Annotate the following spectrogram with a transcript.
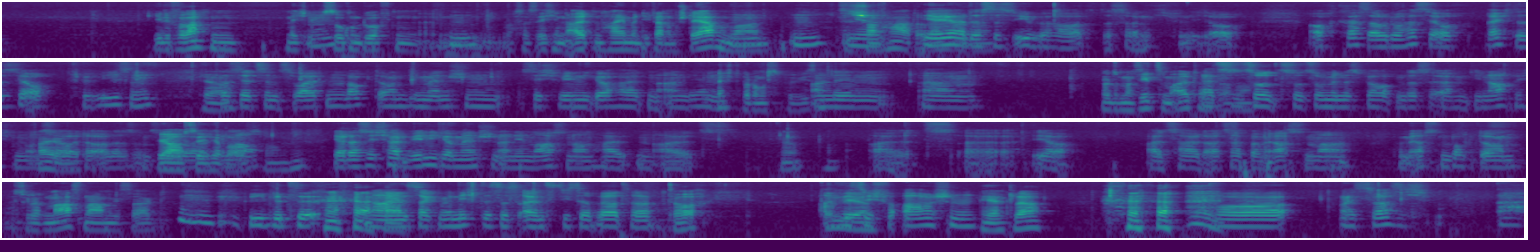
ihre Verwandten nicht Mhm. besuchen durften, in, Mhm. was weiß ich, in Altenheimen, die dann am Sterben waren. Mhm. Das ist ja. schon hart, oder? Ja, ja, Also- das ist übel hart. Das finde ich auch, auch krass. Aber du hast ja auch recht, das ist ja auch bewiesen, Ja. dass jetzt im zweiten Lockdown die Menschen sich weniger halten an den, Echt, warum ist das bewiesen? an den, ähm, Also man sieht es im Alltag. ja, aber- zu, zu, zumindest behaupten das ähm, die Nachrichten und Ah, so ja. weiter alles und so. ja, sehe ich aber genau. auch so. Mhm. Ja, dass sich halt weniger Menschen an den Maßnahmen halten als, Ja. als, äh, ja, als halt, als halt beim ersten Mal, beim ersten Lockdown. Hast du gerade Maßnahmen gesagt? Wie bitte? Nein, sag mir nicht, das ist eins dieser Wörter. Doch. Ach, Können willst du dich verarschen? Ja, klar. Boah, weißt du was, ich... ah.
